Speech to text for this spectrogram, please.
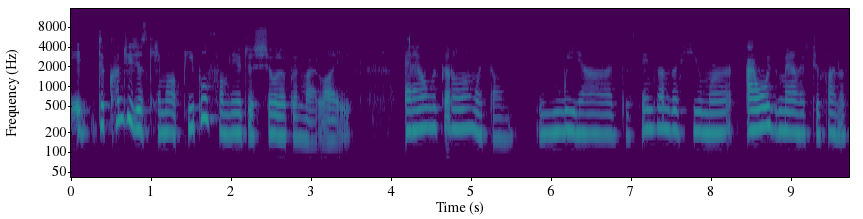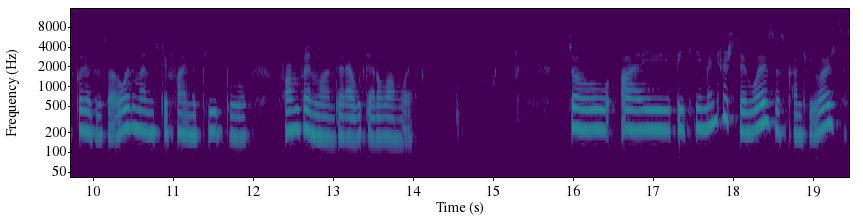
it the country just came up. People from there just showed up in my life, and I always got along with them. We had the same sense of humor. I always managed to find. Let's put it this way: I always managed to find the people from Finland that I would get along with. So I became interested. What is this country? Where is this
